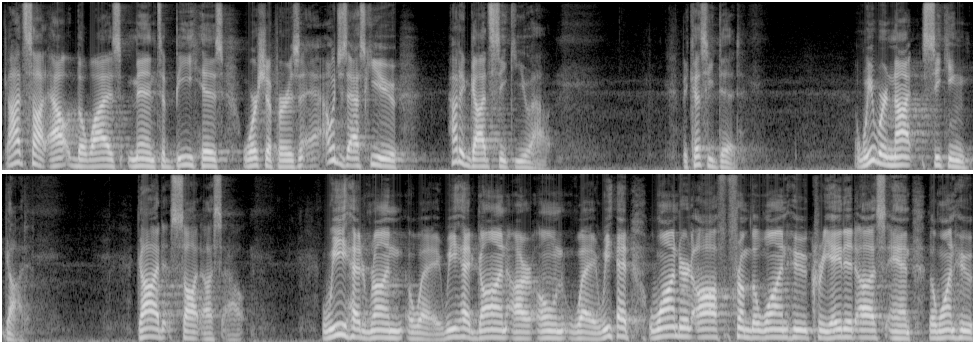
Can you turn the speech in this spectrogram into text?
God sought out the wise men to be his worshipers. I would just ask you, how did God seek you out? Because he did. We were not seeking God, God sought us out. We had run away. We had gone our own way. We had wandered off from the one who created us and the one who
